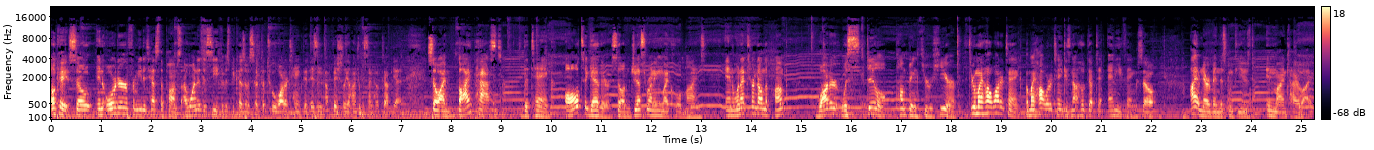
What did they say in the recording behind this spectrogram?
Okay, so in order for me to test the pumps, I wanted to see if it was because it was hooked up to a water tank that isn't officially 100% hooked up yet. So I bypassed the tank all together, so I'm just running my cold lines. And when I turned on the pump, water was still pumping through here, through my hot water tank, but my hot water tank is not hooked up to anything, so I have never been this confused in my entire life.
